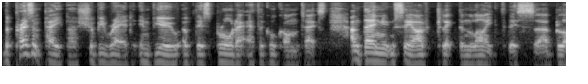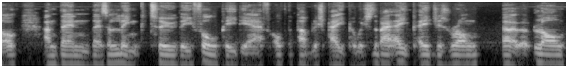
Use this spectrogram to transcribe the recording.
The present paper should be read in view of this broader ethical context. And then you can see I've clicked and liked this uh, blog, and then there's a link to the full PDF of the published paper, which is about eight pages long, uh, long,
